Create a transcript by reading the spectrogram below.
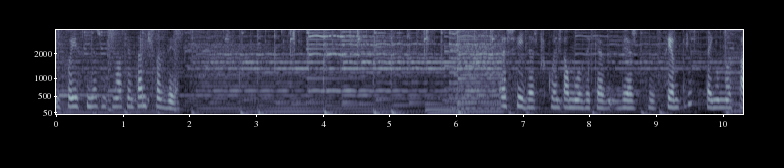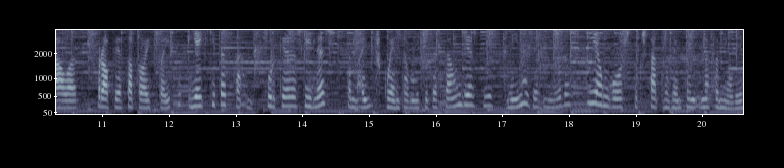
e foi isso mesmo que nós tentamos fazer. As filhas frequentam música desde sempre, têm uma sala própria só para o efeito e a equitação, porque as filhas também frequentam a equitação desde pequeninas, desde miúdas, e é um gosto que está presente na família,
